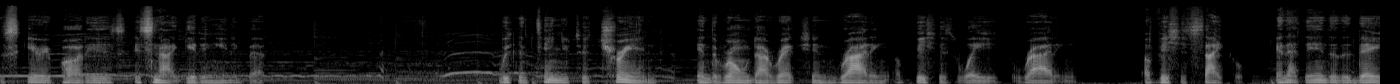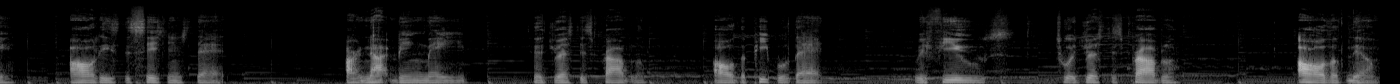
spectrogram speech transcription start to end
the scary part is it's not getting any better. We continue to trend in the wrong direction, riding a vicious wave, riding a vicious cycle. And at the end of the day, all these decisions that are not being made to address this problem, all the people that refuse to address this problem, all of them,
